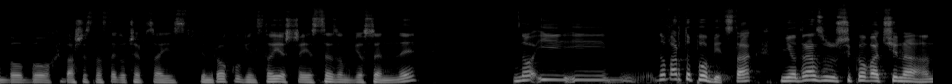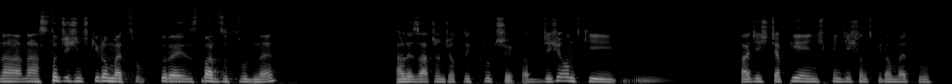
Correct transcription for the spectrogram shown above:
bo, bo chyba 16 czerwca jest w tym roku, więc to jeszcze jest sezon wiosenny. No i, i no warto pobiec, tak? Nie od razu szykować się na, na, na 110 kilometrów, które jest bardzo trudne, ale zacząć od tych krótszych, od dziesiątki, 25, 50 kilometrów.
